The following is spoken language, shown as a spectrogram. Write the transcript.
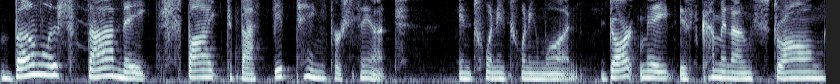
boneless thigh meat spiked by 15 percent in 2021. Dark meat is coming on strong.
